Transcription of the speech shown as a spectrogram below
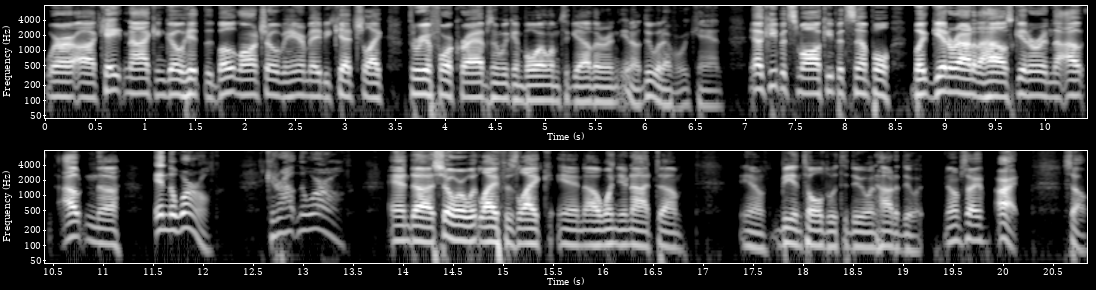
where uh, Kate and I can go hit the boat launch over here, maybe catch like three or four crabs, and we can boil them together, and you know do whatever we can. You know, keep it small, keep it simple, but get her out of the house, get her in the out out in the in the world, get her out in the world, and uh, show her what life is like, and uh, when you're not, um, you know, being told what to do and how to do it. You know what I'm saying? All right. So,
